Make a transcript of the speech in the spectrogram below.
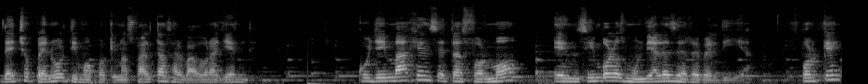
de hecho penúltimo porque nos falta Salvador Allende, cuya imagen se transformó en símbolos mundiales de rebeldía. ¿Por qué?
